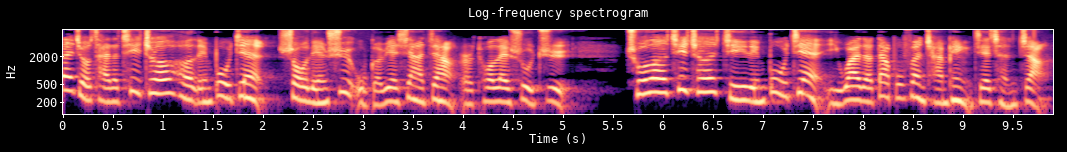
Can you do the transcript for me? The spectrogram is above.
耐久材的汽车和零部件受连续五个月下降而拖累数据。除了汽车及零部件以外的大部分产品皆成长，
